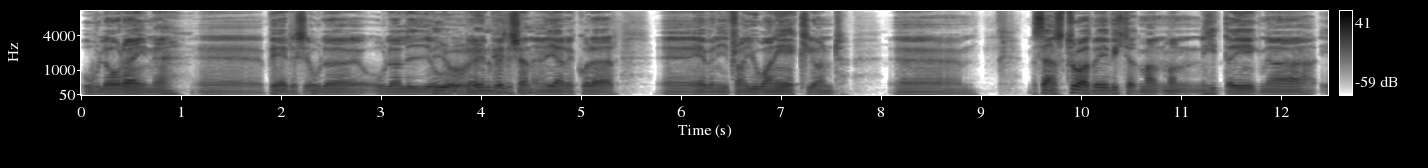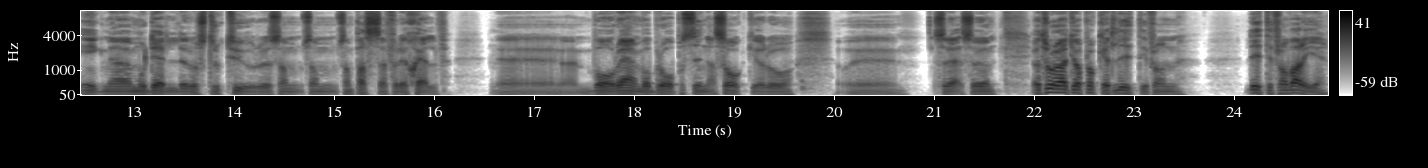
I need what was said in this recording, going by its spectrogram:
Ola och Reine, eh, Peders, Ola, Ola Li och Jo, Reine Pedersen, Pedersen. Jerko där. Även från Johan Eklund. Men sen så tror jag att det är viktigt att man, man hittar egna, egna modeller och strukturer som, som, som passar för dig själv. Eh, var och en var bra på sina saker och, och eh, sådär. Så jag tror att jag har plockat lite från, lite från varje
